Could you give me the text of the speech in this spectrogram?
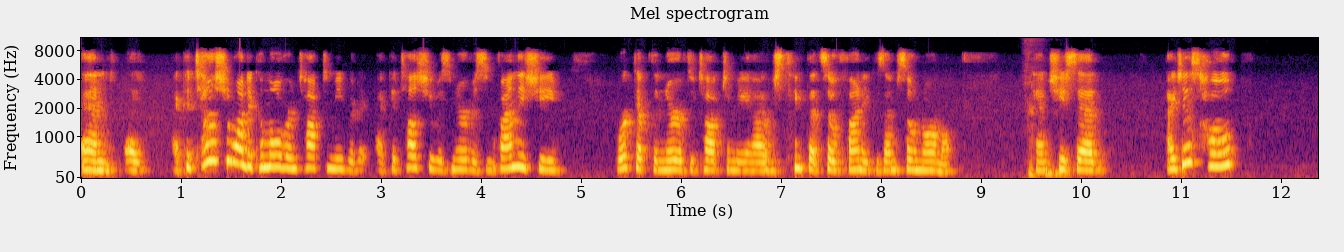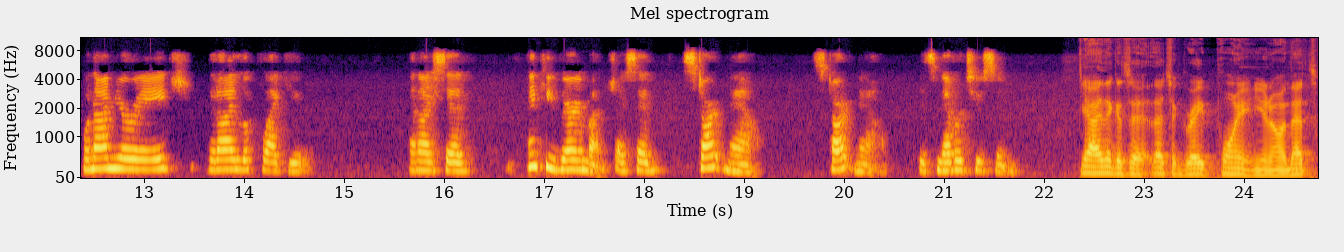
And I, I could tell she wanted to come over and talk to me, but I could tell she was nervous. And finally, she worked up the nerve to talk to me. And I always think that's so funny because I'm so normal. And she said, I just hope when I'm your age that I look like you. And I said, Thank you very much. I said, Start now. Start now. It's never too soon. Yeah, I think it's a that's a great point, you know, and that's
